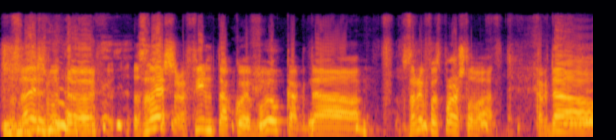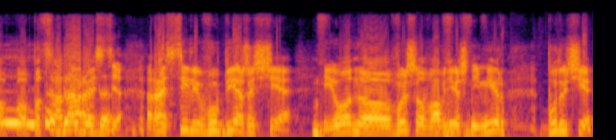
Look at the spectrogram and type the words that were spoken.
Знаешь, вот, э, знаешь, фильм такой был, когда взрыв из прошлого, когда пацана расти- растили в убежище, и он э, вышел во внешний мир, будучи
